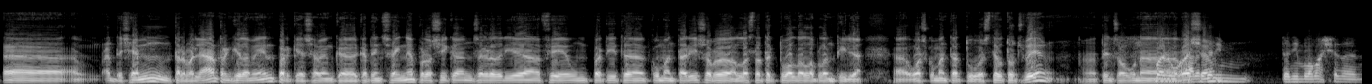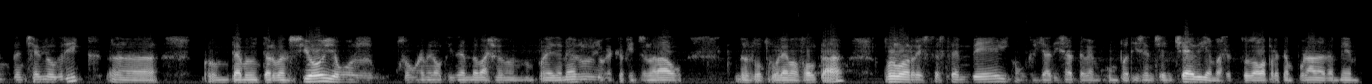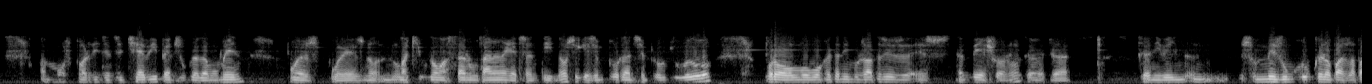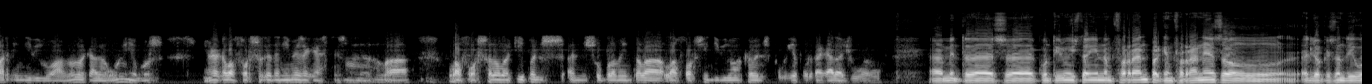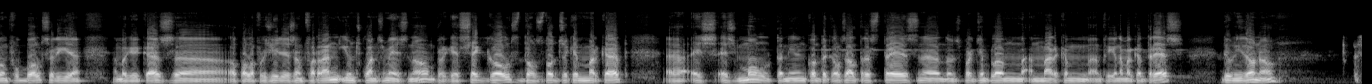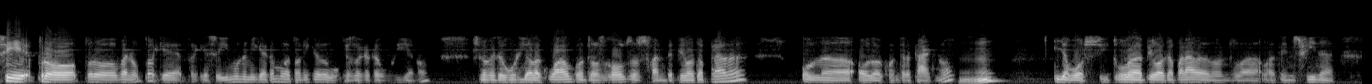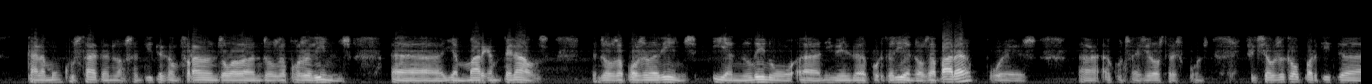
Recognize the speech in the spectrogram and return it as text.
Uh, et deixem treballar tranquil·lament perquè sabem que, que tens feina, però sí que ens agradaria fer un petit uh, comentari sobre l'estat actual de la plantilla. Uh, ho has comentat tu, esteu tots bé? Uh, tens alguna bueno, baixa? Ara tenim, tenim la baixa d'en Xevi Aldric uh, per un tema d'intervenció i llavors segurament el tindrem de baixa d'un parell de mesos, jo crec que fins a Nadal doncs el trobarem a faltar, però la resta estem bé i com que ja dissabte vam competir sense en Xevi, hem estat tota la pretemporada també amb, amb molts partits sense en Xevi, penso que de moment pues, pues no, l'equip no l'està notant en aquest sentit, no? Sí que és important sempre un jugador, però el bo que tenim nosaltres és, és també això, no? Que, que, que a nivell som més un grup que no pas la part individual no? de cada un, i llavors jo crec que la força que tenim és aquesta, és la, la, la força de l'equip ens, ens suplementa la, la força individual que ens pugui aportar cada jugador. Uh, mentre uh, continuïs tenint en Ferran, perquè en Ferran és el, allò que se'n diu en futbol, seria, en aquest cas, uh, el Palafrugell és en Ferran i uns quants més, no? Perquè 7 gols dels 12 que hem marcat uh, és, és molt, tenint en compte que els altres 3, uh, doncs, per exemple, en, en Marc, en, en Figueroa ha marcat 3, déu nhi no? Sí, però, però bueno, perquè, perquè seguim una miqueta amb la tònica del que és la categoria, no? És una categoria a la qual doncs, els gols es fan de pilota parada o de, o de contraatac, no? Mm -hmm. I llavors, si tu la pilota parada doncs, la, la tens fina tant en un costat, en el sentit que en Ferran ens, la, ens els posa dins eh, i en Marc en penals ens els posen a dins i en Lino a nivell de porteria ens els apara, pues, eh, aconsegueixen els tres punts. Fixeu-vos que el partit de,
